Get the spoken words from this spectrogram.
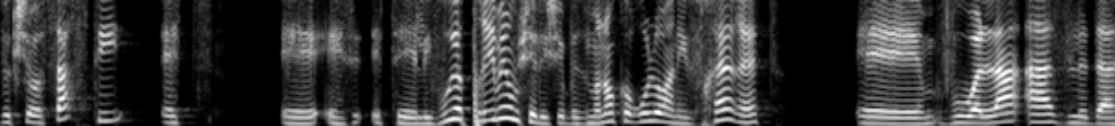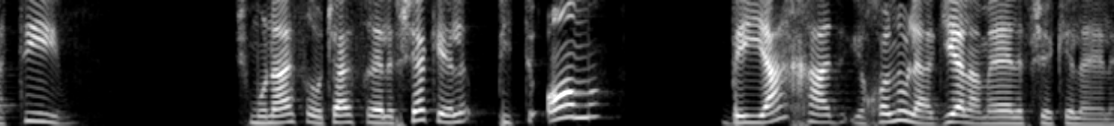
וכשהוספתי את, אה, את, את, את ליווי הפרימיום שלי, שבזמנו קראו לו הנבחרת, והוא עלה אז לדעתי 18 או 19 אלף שקל, פתאום ביחד יכולנו להגיע ל-100 אלף שקל האלה.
